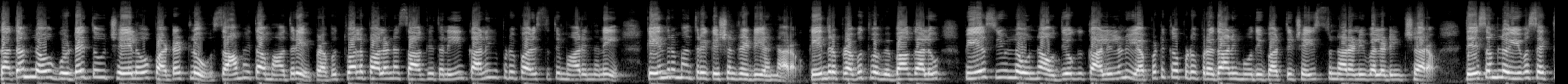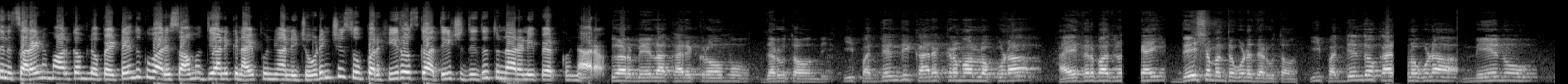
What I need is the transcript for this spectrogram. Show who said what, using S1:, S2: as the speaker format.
S1: గతంలో గుడ్డెత్తు చేలో పడ్డట్లు సామెత మాదిరి ప్రభుత్వాల పాలన సాగేదని కానీ ఇప్పుడు పరిస్థితి మారిందని కేంద్ర మంత్రి కిషన్ రెడ్డి అన్నారు. కేంద్ర ప్రభుత్వ విభాగాలు పిఎస్యుల్లో ఉన్న ఉద్యోగ ఖాళీలను ఎప్పటికప్పుడు ప్రధాని మోదీ భర్తీ చేయిస్తున్నారని వెల్లడించారు. దేశంలో యువశక్తిని సరైన మార్గంలో పెట్టేందుకు వారి సామర్థ్యానికి నైపుణ్యాన్ని జోడించి సూపర్ హీరోస్గా తీర్చిదిద్దుతున్నారని పేర్కొన్నారు.
S2: ఈ పద్దెనిమిది కార్యక్రమాల్లో కూడా హైదరాబాద్లో దేశమంతా కూడా జరుగుతా ఉంది. ఈ పద్దెనిమిదో లో కూడా నేను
